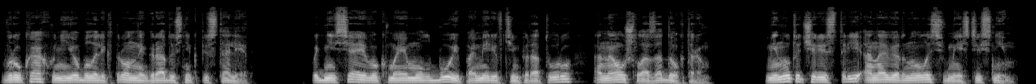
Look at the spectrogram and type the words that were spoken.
В руках у нее был электронный градусник-пистолет. Поднеся его к моему лбу и померив температуру, она ушла за доктором. Минуты через три она вернулась вместе с ним.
